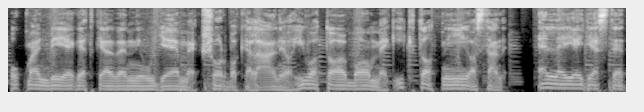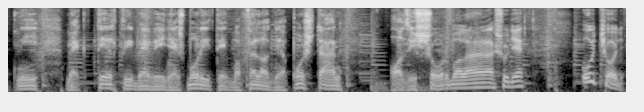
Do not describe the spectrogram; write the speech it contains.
Okmánybélyeget kell venni, ugye, meg sorba kell állni a hivatalban, meg iktatni, aztán ellenjegyeztetni, meg tértibevényes borítékba feladni a postán, az is sorbalállás, ugye? Úgyhogy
